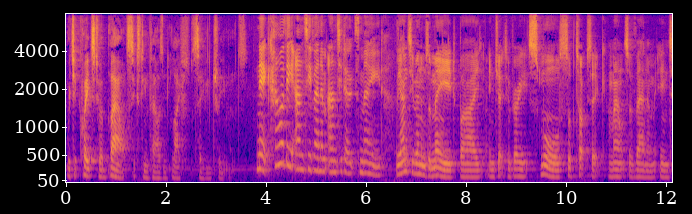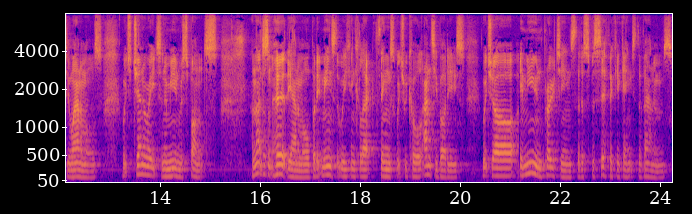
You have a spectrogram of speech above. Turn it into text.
which equates to about 16,000 life saving treatments. Nick, how are the antivenom antidotes made? The antivenoms are made by injecting very small subtoxic amounts of venom into animals, which generates an immune response and that doesn't hurt the animal, but it means that we can collect things which we call antibodies, which are immune proteins that are specific against the venoms.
